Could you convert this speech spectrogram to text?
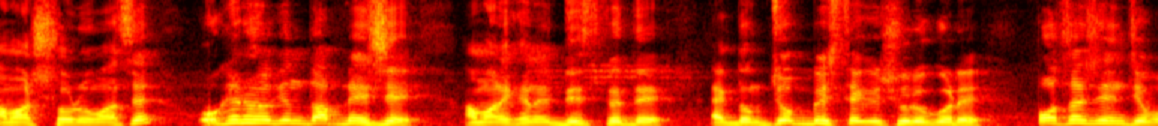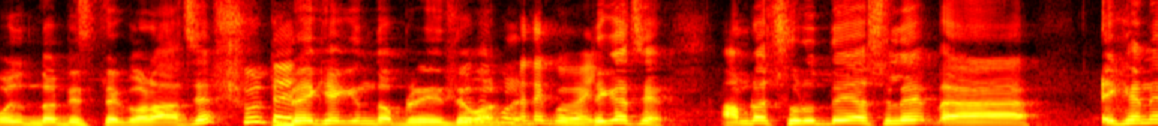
আমার শোরুম আছে ওখানেও কিন্তু আপনি এসে আমার এখানে ডিসপ্লেতে একদম চব্বিশ থেকে শুরু করে পঁচাশি ইঞ্চি পর্যন্ত ডিসপ্লে করা আছে। দেখে কিন্তু আপনি নিতে পারবেন? ঠিক আছে? আমরা শুরুতেই আসলে এখানে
